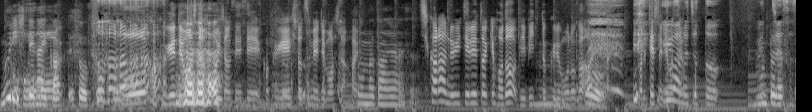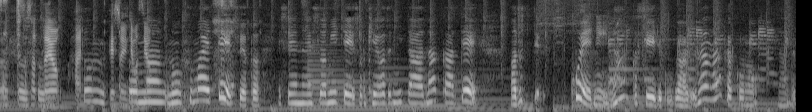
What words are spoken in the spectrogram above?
無理してないかって、そうそうそう。格言出ました。アリシャン先生 格言一つ目出ました、はい。そ、んな感じなんですよ。力抜いてる時ほどビビッとくるものがあそう。る、はいこれテストに出ますよ。今のちょっとめっ本当ちゃですか刺さった。刺さったよ。はい。テストに出ますよ。そんなのを踏まえて、そうやっぱ SNS を見て、その気合わずに見た中でバズってる。声になんか勢力がある。ななんかこのなんだ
